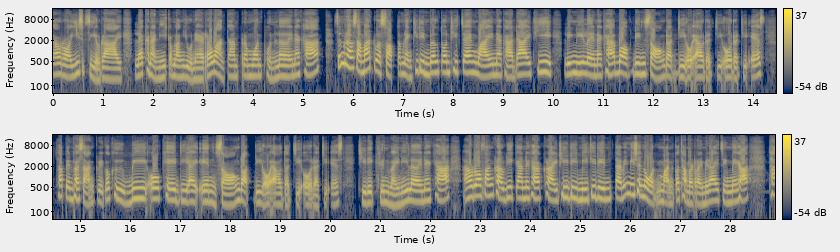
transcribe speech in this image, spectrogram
9 2 4 ราย และขณะนี้กำลังอยู่ในระหว่างการประมวลผลเลยนะคะ ซึ่งเราสามารถตรวจสอบตำแหน่งที่ดินเบื้องต้นที่แจ้งไว้นะคะ ได้ที่ลิงก์นี้เลยนะคะบอกดิน 2.dol.go.th ถ้าเป็นภาษาอังกฤษก็คือ bokdin 2.dol.go.th ที่ได้ขึ้นไว้นี้เลยนะคะเอารอฟังข่าวดีกันนะคะใครที่ที่ดีมีที่ดิน แต่ไม่มีโฉนดมันก็ทำอะไรไม่ได้จริงไหมคะ ถ้า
